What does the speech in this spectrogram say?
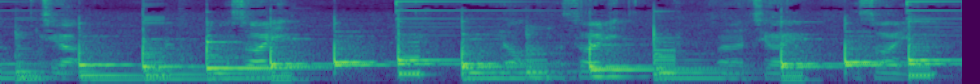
だ違う。お座り。の、お座り。まだ違うよ。お座り。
